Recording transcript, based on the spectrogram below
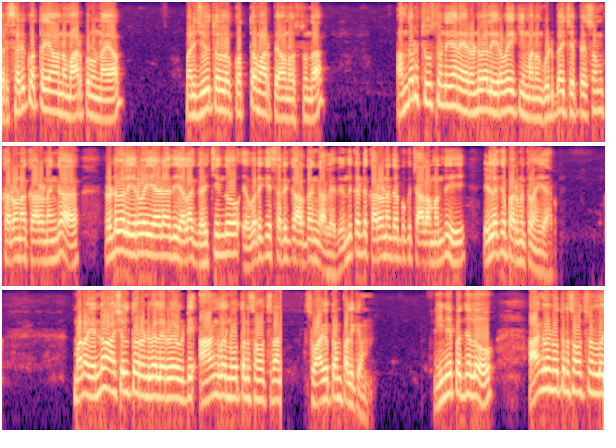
మరి సరికొత్త ఏమైనా మార్పులు ఉన్నాయా? మన జీవితంలో కొత్త మార్పు ఏమైనా వస్తుందా? అందరూ చూస్తుండగానే రెండు వేల ఇరవైకి మనం గుడ్ బై చెప్పేసాం కరోనా కారణంగా రెండు వేల ఇరవై ఏడాది ఎలా గడిచిందో ఎవరికీ సరిగ్గా అర్థం కాలేదు. ఎందుకంటే కరోనా దెబ్బకు చాలామంది ఇళ్ళకే పరిమితం అయ్యారు. మనం ఎన్నో ఆశలతో రెండు వేల ఇరవై ఒకటి ఆంగ్ల నూతన సంవత్సరానికి స్వాగతం పలికాం. ఈ నేపథ్యంలో ఆంగ్ల నూతన సంవత్సరంలో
